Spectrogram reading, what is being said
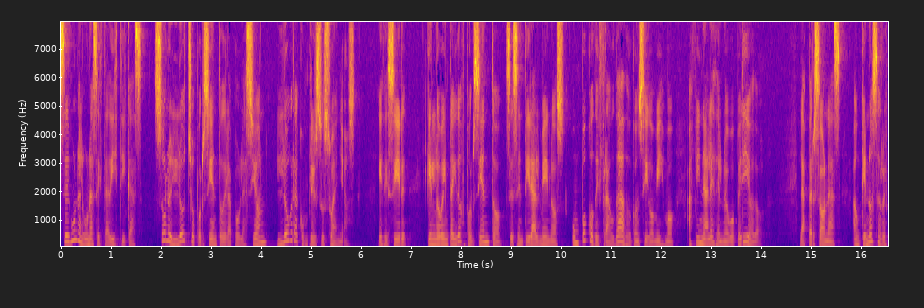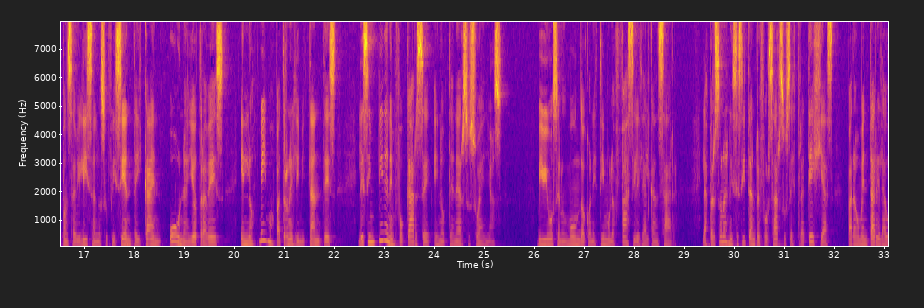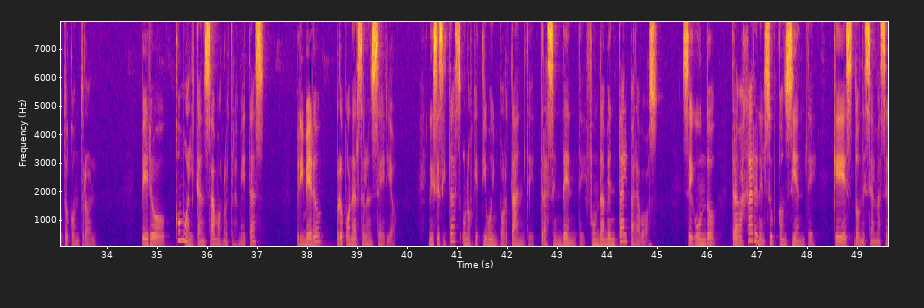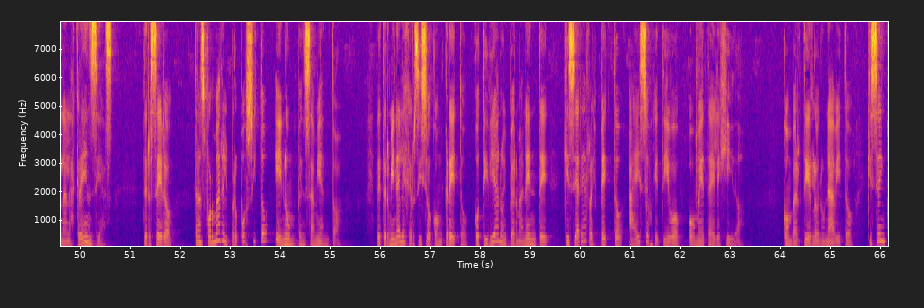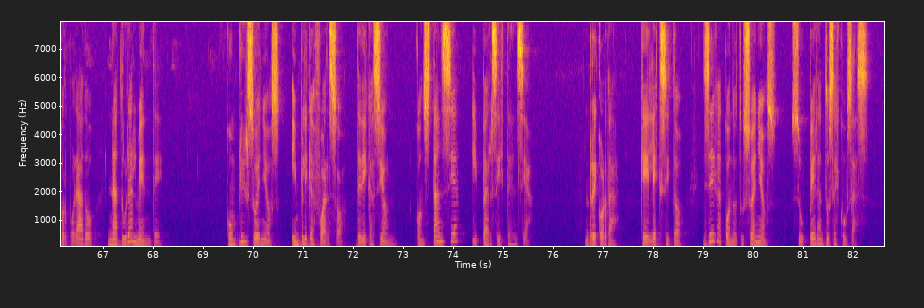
Según algunas estadísticas, solo el 8% de la población logra cumplir sus sueños, es decir, que el 92% se sentirá al menos un poco defraudado consigo mismo a finales del nuevo periodo. Las personas, aunque no se responsabilizan lo suficiente y caen una y otra vez en los mismos patrones limitantes, les impiden enfocarse en obtener sus sueños. Vivimos en un mundo con estímulos fáciles de alcanzar. Las personas necesitan reforzar sus estrategias para aumentar el autocontrol. Pero, ¿cómo alcanzamos nuestras metas? Primero, proponérselo en serio. Necesitas un objetivo importante, trascendente, fundamental para vos. Segundo, trabajar en el subconsciente, que es donde se almacenan las creencias. Tercero, transformar el propósito en un pensamiento. Determina el ejercicio concreto, cotidiano y permanente que se hará respecto a ese objetivo o meta elegido. Convertirlo en un hábito que se ha incorporado naturalmente. Cumplir sueños implica esfuerzo, dedicación, constancia y persistencia. Recordá, que el éxito llega cuando tus sueños superan tus excusas.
